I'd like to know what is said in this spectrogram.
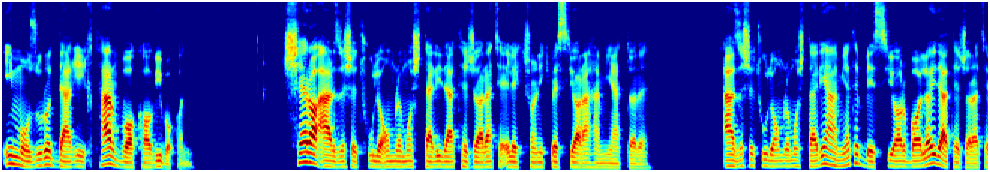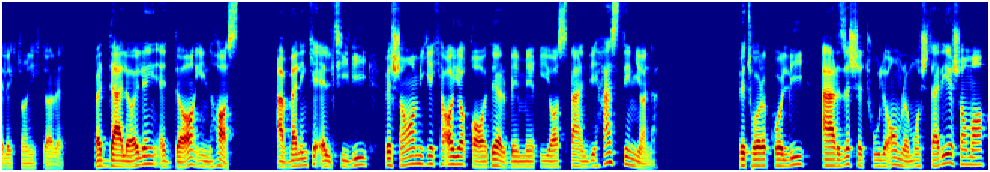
این موضوع رو دقیق تر واکاوی بکنیم. چرا ارزش طول عمر مشتری در تجارت الکترونیک بسیار اهمیت داره؟ ارزش طول عمر مشتری اهمیت بسیار بالایی در تجارت الکترونیک داره و دلایل این ادعا این هاست. اول اینکه LTV به شما میگه که آیا قادر به مقیاس بندی هستین یا نه. به طور کلی ارزش طول عمر مشتری شما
